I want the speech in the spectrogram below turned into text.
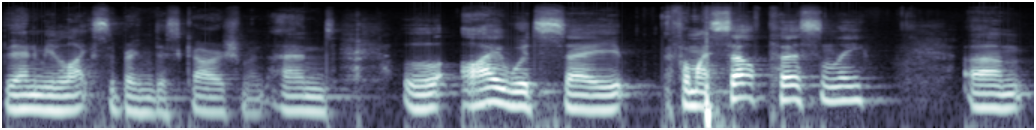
The enemy likes to bring discouragement. And l- I would say, for myself personally, um,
